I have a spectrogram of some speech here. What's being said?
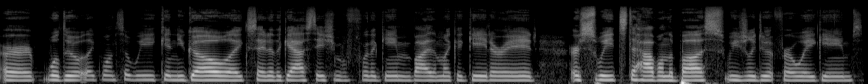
or we'll do it like once a week. And you go like say to the gas station before the game and buy them like a Gatorade or sweets to have on the bus. We usually do it for away games.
